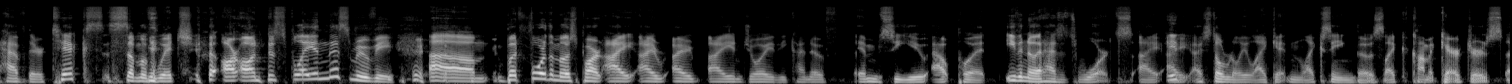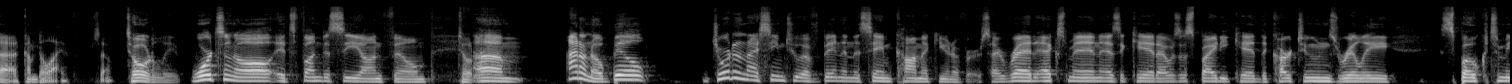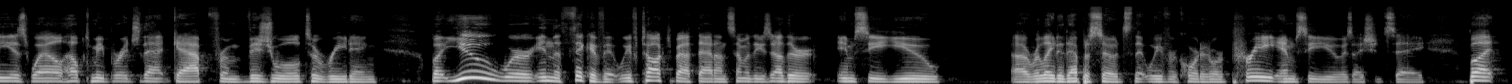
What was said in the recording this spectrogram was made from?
have their ticks, some of which are on display in this movie. Um, but for the most part, I, I I I enjoy the kind of MCU output, even though it has its warts. I It- I, I still really like it and like seeing those like comic characters uh, come to life. So Totally. Warts and all, it's fun to see on film. totally. Um, I don't know, Bill. Jordan and I seem to have been in the same comic universe. I read X Men as a kid. I was a Spidey kid. The cartoons really spoke to me as well, helped me bridge that gap from visual to reading. But you were in the thick of it. We've talked about that on some of these other MCU uh, related episodes that we've recorded, or pre MCU, as I should say. But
